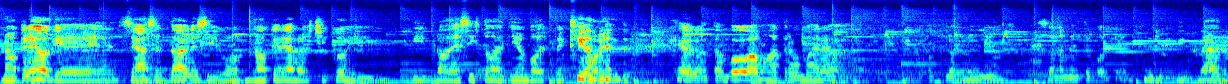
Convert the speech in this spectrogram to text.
No creo que sea aceptable si vos no querés a los chicos y, lo decís todo el tiempo despectivamente. Claro, tampoco vamos a traumar a los niños solamente porque... Y claro,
